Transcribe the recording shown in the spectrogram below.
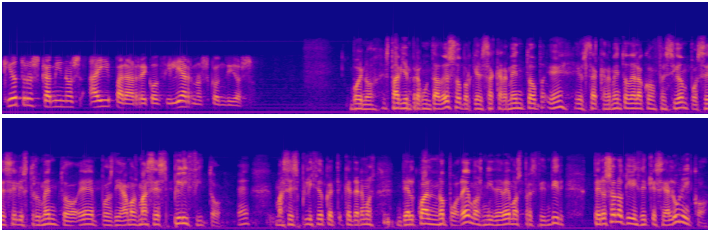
¿qué otros caminos hay para reconciliarnos con Dios? Bueno, está bien preguntado eso, porque el sacramento, ¿eh? el sacramento de la confesión, pues es el instrumento, ¿eh? pues digamos más explícito, ¿eh? más explícito que, que, tenemos, del cual no podemos ni debemos prescindir. Pero eso no quiere decir que sea el único.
